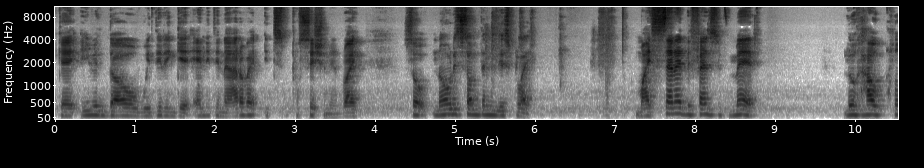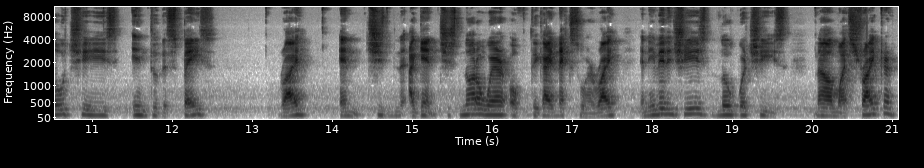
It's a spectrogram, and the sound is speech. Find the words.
okay, even though we didn't get anything out of it, it's positioning, right? So notice something in this play. My center defensive mid, look how close she is into the space, right? And she's, again, she's not aware of the guy next to her, right? And even if she is, look where she is. Now my striker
